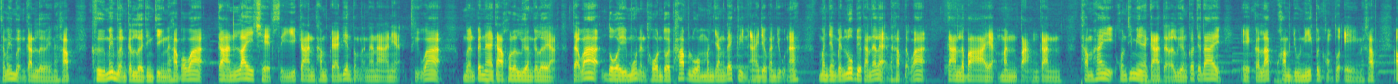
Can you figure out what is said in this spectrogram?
จะไม่เหมือนกันเลยนะครับ คือไม่เหมือนกันเลยจริงๆนะครับ เพราะว่าการไล่เฉดสีการทำแกรเดียนต่างๆนานาเนี่ยถือว่าเหมือนเป็นนาฬิกาคนละเรือนกันเลยอะแต่ว่าโดยมูดแอนโทนโดยภาพรวมมันยังได้กลิ่นอายเดียวกันอยู่นะ มันยังเป็นรูปเดียวกันนั่นแหละนะครับ แต่ว่าการระบายอะมันต่างกันทำให้คนที่มีนาฬิกาแต่ละเรือนก็จะได้เอกลักษณ์ความยูนิคเป็นของตัวเองนะครับ เอา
